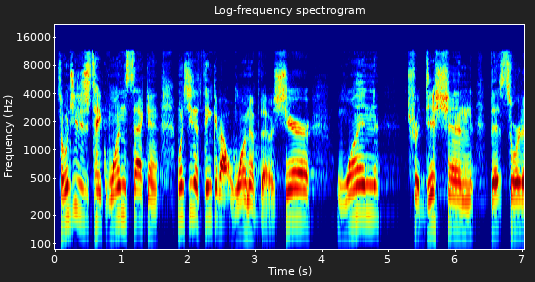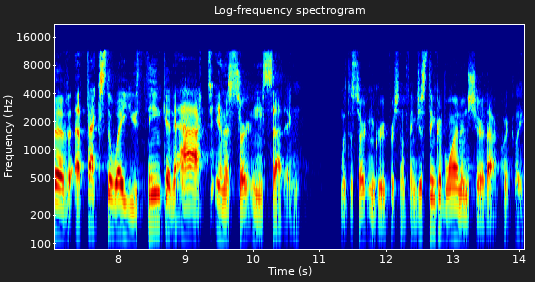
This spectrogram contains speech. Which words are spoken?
So I want you to just take one second. I want you to think about one of those. Share one tradition that sort of affects the way you think and act in a certain setting with a certain group or something. Just think of one and share that quickly.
